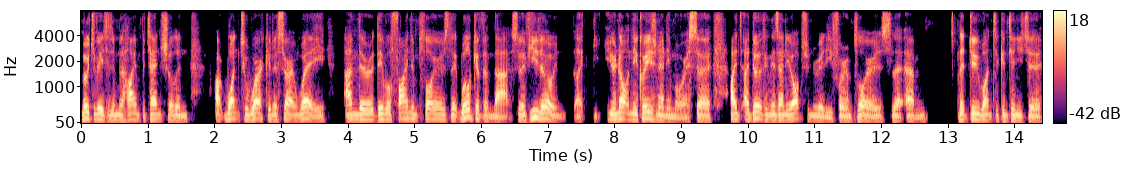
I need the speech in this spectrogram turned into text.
motivated and with high potential and want to work in a certain way and they they will find employers that will give them that. So if you don't like you're not in the equation anymore. So i, I don't think there's any option really for employers that um, that do want to continue to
